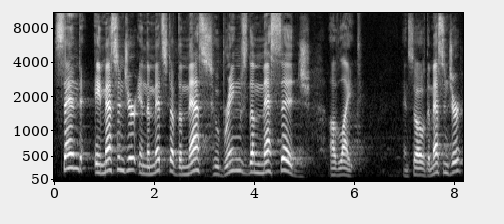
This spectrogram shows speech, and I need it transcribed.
Send a messenger in the midst of the mess who brings the message of light. And so the messenger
